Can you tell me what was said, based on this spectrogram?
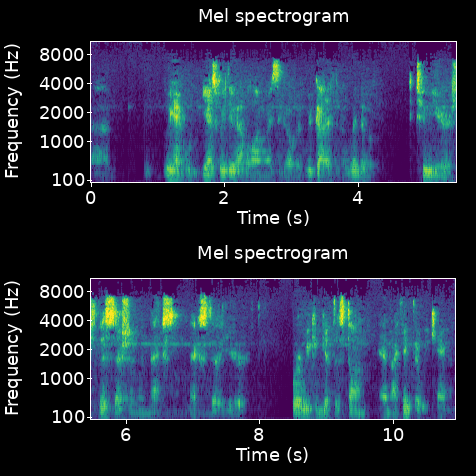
Um, we have, yes, we do have a long ways to go, but we've got a, window of two years, this session and next next uh, year, where we can get this done, and I think that we can.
